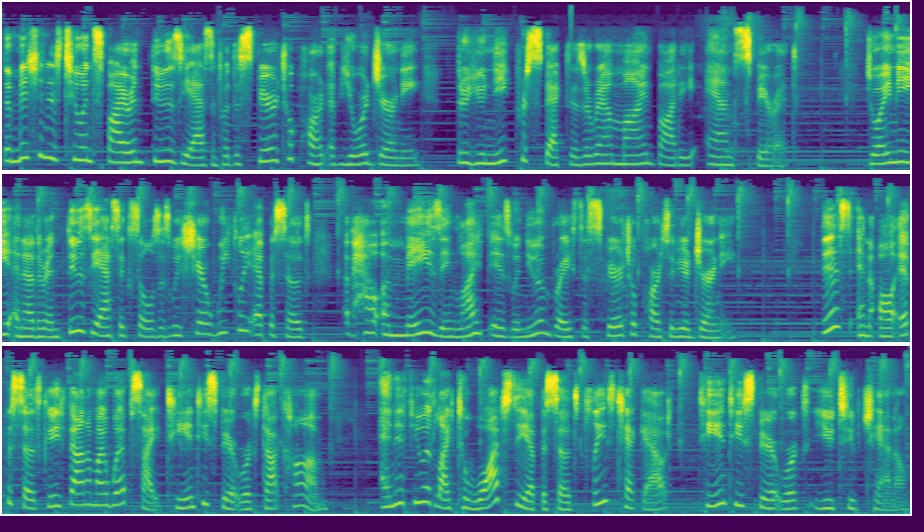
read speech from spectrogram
The mission is to inspire enthusiasm for the spiritual part of your journey through unique perspectives around mind, body, and spirit. Join me and other enthusiastic souls as we share weekly episodes of how amazing life is when you embrace the spiritual parts of your journey. This and all episodes can be found on my website, tntspiritworks.com and if you would like to watch the episodes, please check out TNT Spirit Works YouTube channel.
